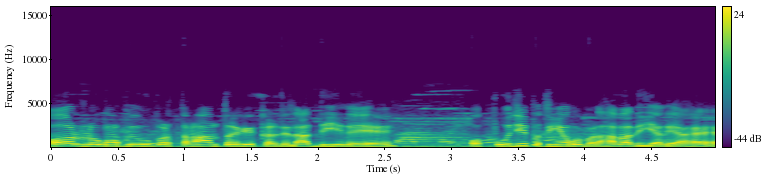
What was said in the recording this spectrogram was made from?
और लोगों के ऊपर तमाम तरह के कर्ज लाद दिए गए हैं और पूंजीपतियों को बढ़ावा दिया गया है।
